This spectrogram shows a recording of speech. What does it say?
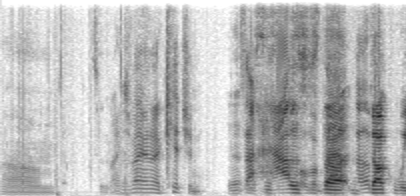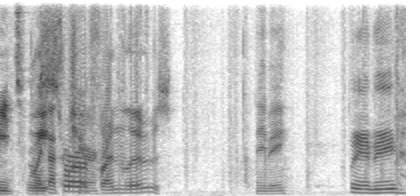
Um, it's a nice. It's not even a kitchen. This, Is that is, half this of is a the bathtub? duckweed suite. that's- That's where chair. a friend lives. Maybe. Maybe.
